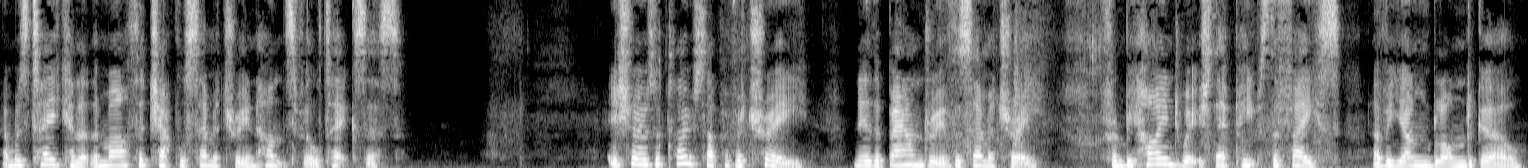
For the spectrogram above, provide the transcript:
and was taken at the Martha Chapel Cemetery in Huntsville, Texas. It shows a close up of a tree near the boundary of the cemetery, from behind which there peeps the face of a young blonde girl.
